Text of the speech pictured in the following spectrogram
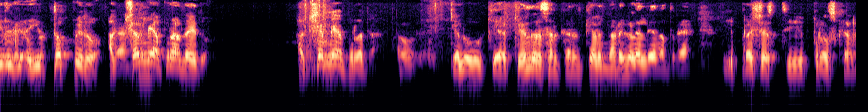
ಇದು ಇದು ತಪ್ಪಿದು. ಅಕ್ಷಮ್ಯ ಅಪರಾಧ ಇದು. ಅಕ್ಷಮ್ಯ ಅಪರಾಧ. ಕೆಲವು ಕೇಂದ್ರ ಸರ್ಕಾರದ ಕೆಲವು ನಡೆಗಳಲ್ಲಿ ಏನಂದ್ರೆ ಈ ಪ್ರಶಸ್ತಿ ಪುರಸ್ಕಾರ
